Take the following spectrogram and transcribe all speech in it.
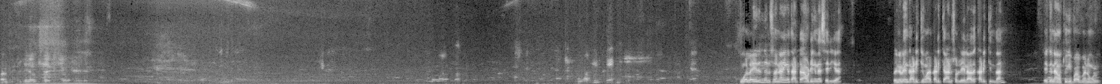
Thank you. உங்கள இருந்துன்னு சொன்னா நீங்க தட்டான் அப்படிங்கன்னா சரியா? எங்களையும் கடிக்குமா கடிக்கான்னு சொல்லல அது கடிக்கும் தான். இதுக்கு நாங்கள் தூக்கி பார்ப்போம் உங்களுக்கு.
